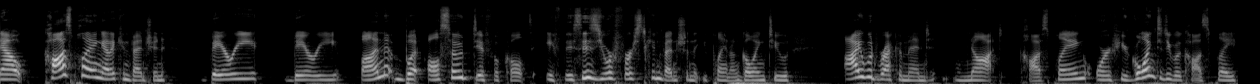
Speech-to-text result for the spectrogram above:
Now, cosplaying at a convention, very, very fun, but also difficult. If this is your first convention that you plan on going to, I would recommend not cosplaying, or if you're going to do a cosplay,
